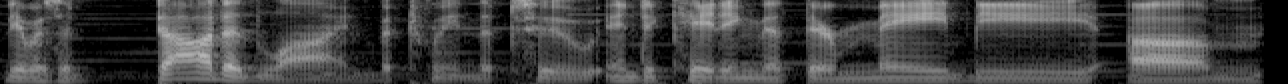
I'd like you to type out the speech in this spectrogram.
there was a dotted line between the two, indicating that there may be um,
